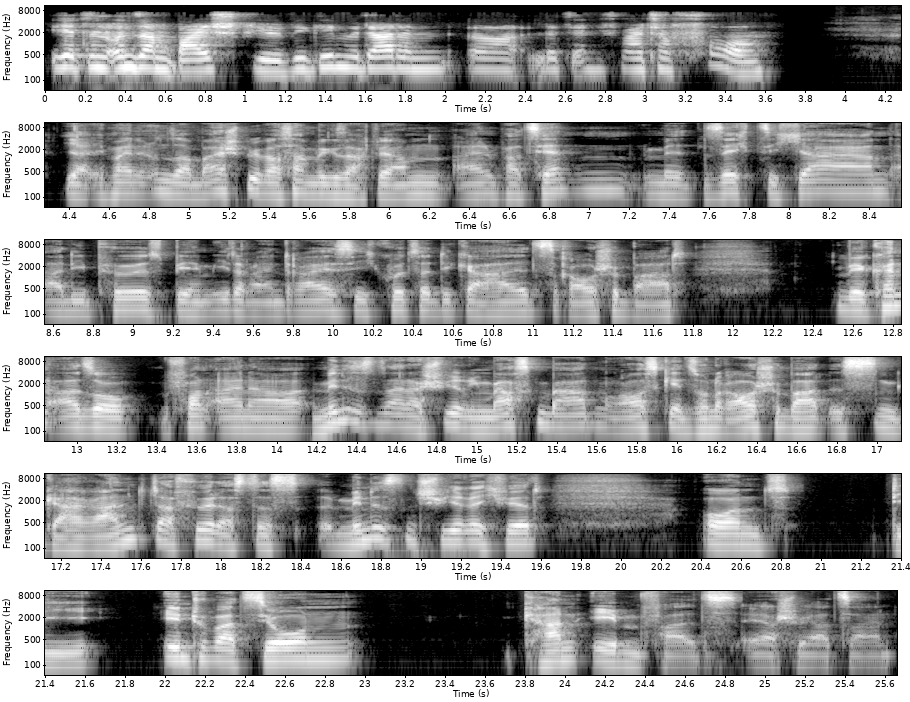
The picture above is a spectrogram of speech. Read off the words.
Jetzt in unserem Beispiel, wie gehen wir da denn äh, letztendlich weiter vor? Ja, ich meine, in unserem Beispiel, was haben wir gesagt? Wir haben einen Patienten mit 60 Jahren, adipös, BMI 33, kurzer dicker Hals, Rauschebart. Wir können also von einer mindestens einer schwierigen Maskenbeatmung ausgehen. So ein Rauschebart ist ein Garant dafür, dass das mindestens schwierig wird. Und die Intubation kann ebenfalls erschwert sein.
